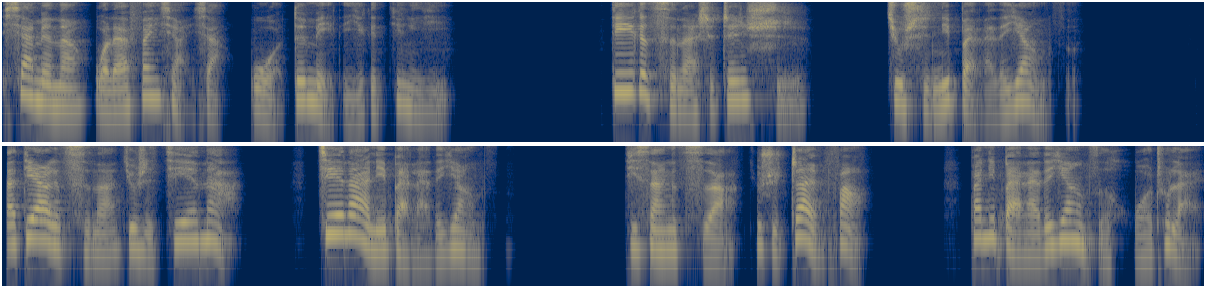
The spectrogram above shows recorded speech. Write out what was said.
下面呢，我来分享一下我对美的一个定义。第一个词呢是真实，就是你本来的样子。那第二个词呢就是接纳，接纳你本来的样子。第三个词啊就是绽放，把你本来的样子活出来。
